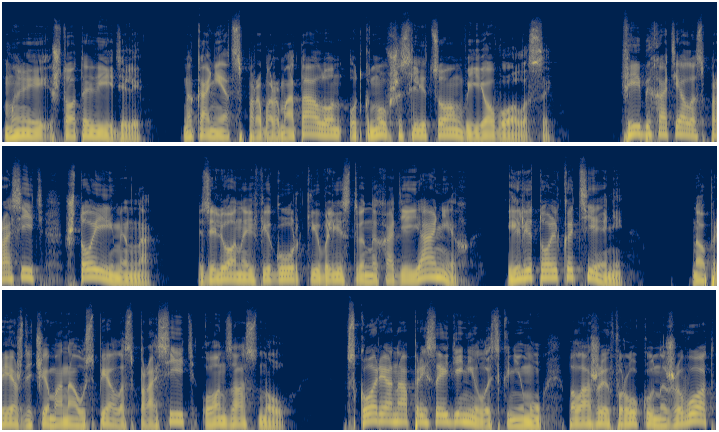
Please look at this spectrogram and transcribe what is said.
«Мы что-то видели. Наконец пробормотал он, уткнувшись лицом в ее волосы. Фиби хотела спросить, что именно – зеленые фигурки в лиственных одеяниях или только тени. Но прежде чем она успела спросить, он заснул. Вскоре она присоединилась к нему, положив руку на живот,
